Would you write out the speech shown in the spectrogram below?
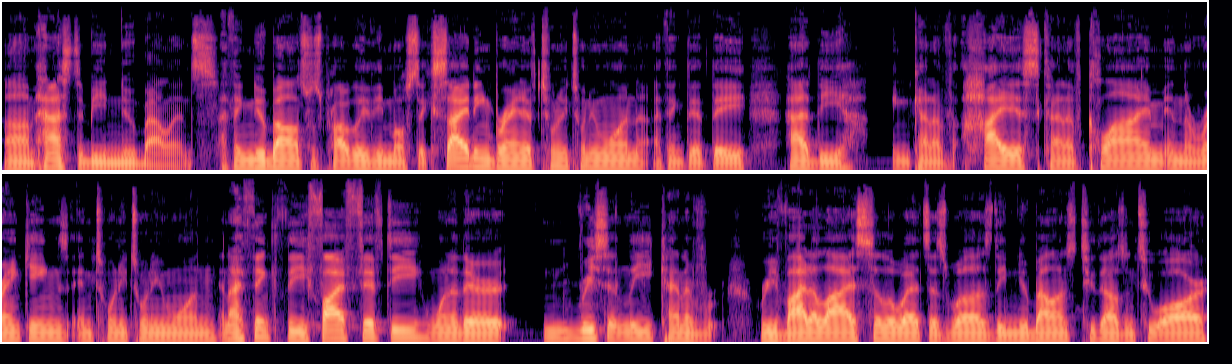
um, has to be New Balance. I think New Balance was probably the most exciting brand of 2021. I think that they had the in kind of highest kind of climb in the rankings in 2021. And I think the 550, one of their recently kind of revitalized silhouettes as well as the New Balance 2002R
